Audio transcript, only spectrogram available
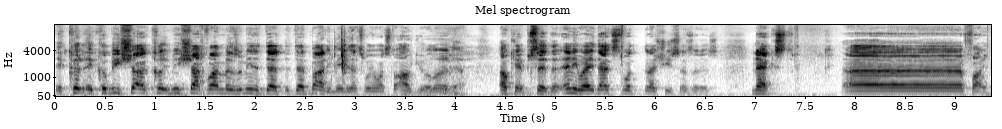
It could it could be shach could be shachva doesn't mean a dead a dead body. Maybe that's what he wants to argue. Look at that. Okay. Said that. Anyway, that's what Rashi says it is. Next. Uh, fine.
